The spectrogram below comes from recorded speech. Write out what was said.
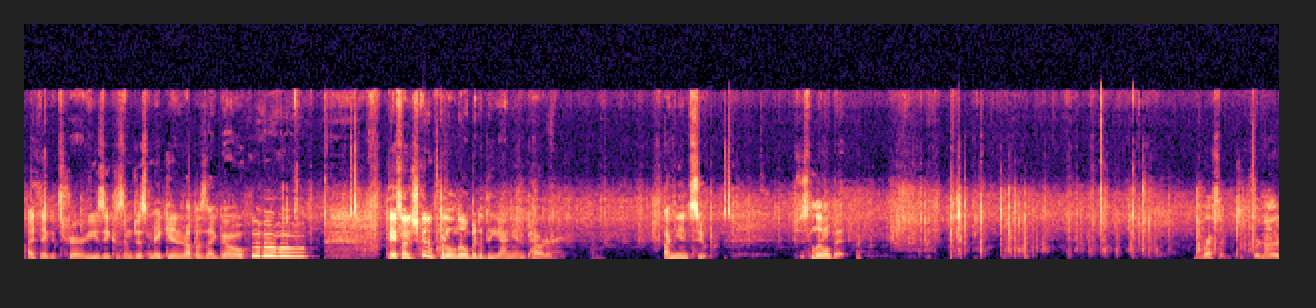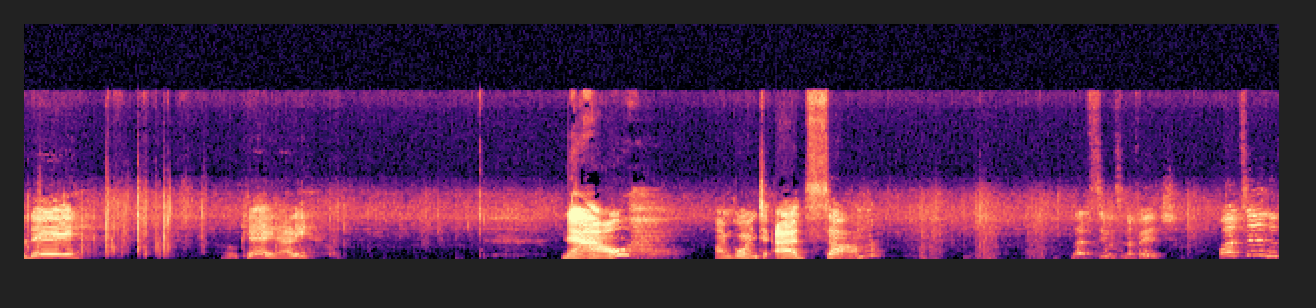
I think it's very easy because I'm just making it up as I go. okay, so I'm just going to put a little bit of the onion powder. Onion soup. Just a little bit. The rest I keep for another day. Okay, Natty. Now, I'm going to add some. Let's see what's in the fridge. What's in the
